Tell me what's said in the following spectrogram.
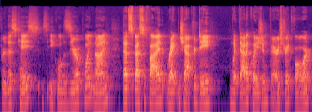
for this case, is equal to 0.9. That's specified right in chapter D with that equation, very straightforward.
